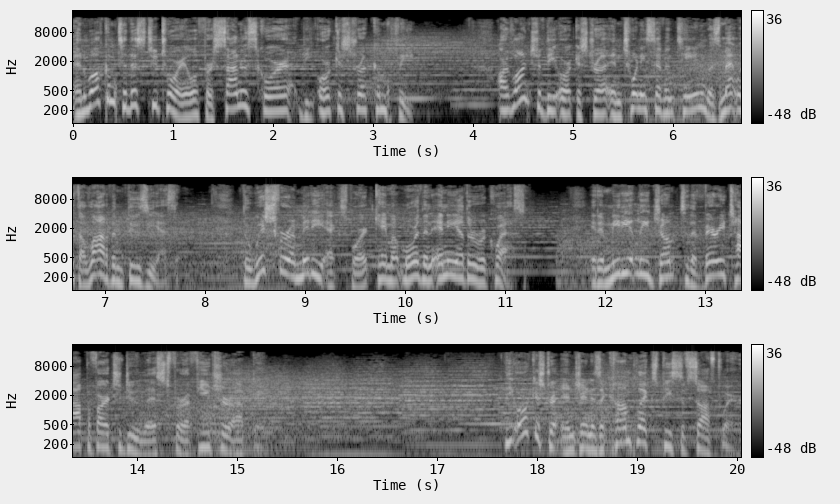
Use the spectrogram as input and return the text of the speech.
and welcome to this tutorial for SonuScore The Orchestra Complete. Our launch of the orchestra in 2017 was met with a lot of enthusiasm. The wish for a MIDI export came up more than any other request. It immediately jumped to the very top of our to-do list for a future update. The orchestra engine is a complex piece of software.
